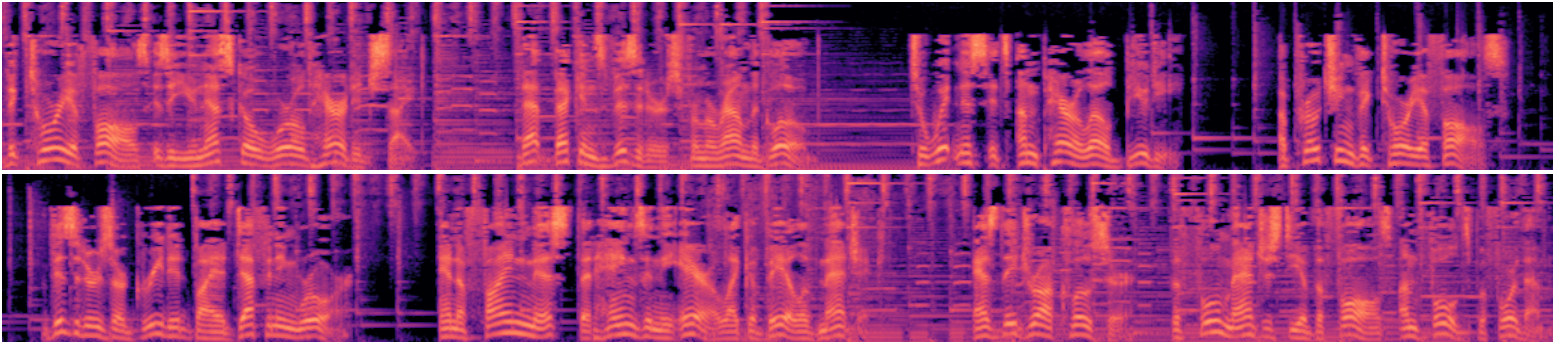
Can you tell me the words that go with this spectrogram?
Victoria Falls is a UNESCO World Heritage Site that beckons visitors from around the globe. to witness its unparalleled beauty. Approaching Victoria Falls, visitors are greeted by a deafening roar and a fine mist that hangs in the air like a veil of magic. As they draw closer, the full majesty of the falls unfolds before them,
